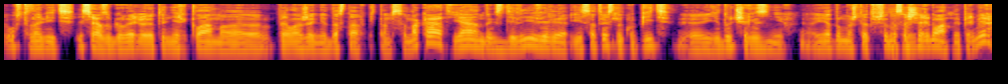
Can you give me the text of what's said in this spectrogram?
установить, и сразу говорю, это не реклама приложения доставки, там, самокат, Яндекс, Деливери, и, соответственно, купить э, еду через них. Я думаю, что это все достаточно релевантные примеры,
